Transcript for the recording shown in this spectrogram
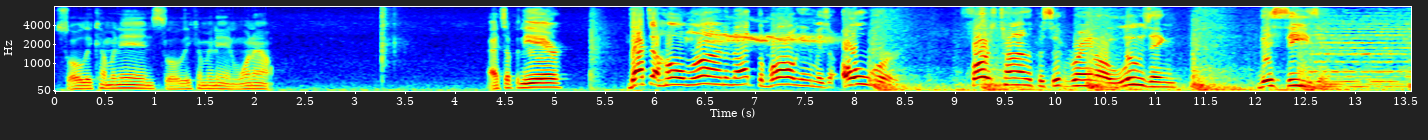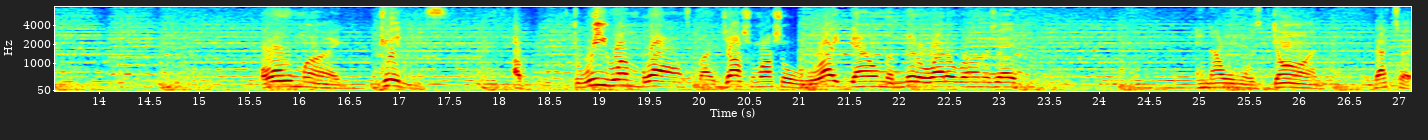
Slowly coming in, slowly coming in. One out. That's up in the air. That's a home run, and that the ball game is over. First time the Pacific Rain are losing this season. Oh my goodness. A three run blast by Joshua Marshall right down the middle, right over Hunter's head. And that one was gone. That's an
